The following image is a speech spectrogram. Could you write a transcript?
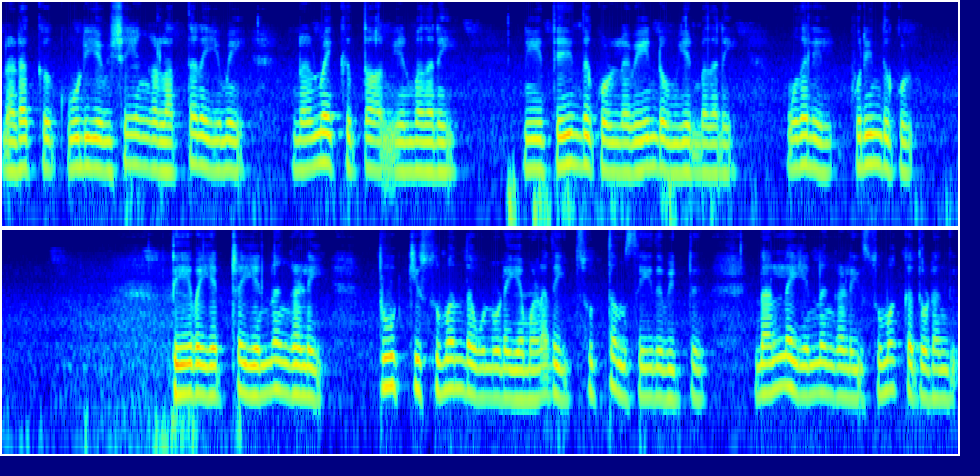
நடக்கக்கூடிய விஷயங்கள் அத்தனையுமே நன்மைக்குத்தான் என்பதனை நீ தெரிந்து கொள்ள வேண்டும் என்பதனை முதலில் புரிந்து கொள். தேவையற்ற எண்ணங்களை தூக்கி சுமந்த உன்னுடைய மனதை சுத்தம் செய்துவிட்டு நல்ல எண்ணங்களை சுமக்க தொடங்கு.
